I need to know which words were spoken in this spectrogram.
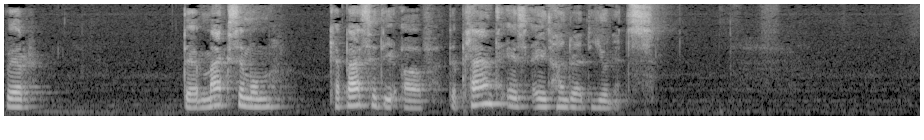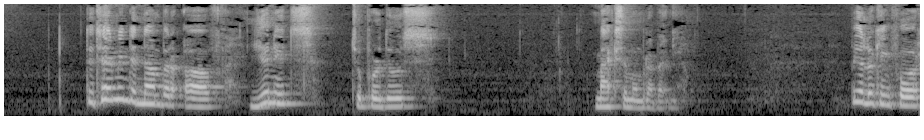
where the maximum capacity of the plant is 800 units. Determine the number of units to produce maximum revenue. We are looking for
